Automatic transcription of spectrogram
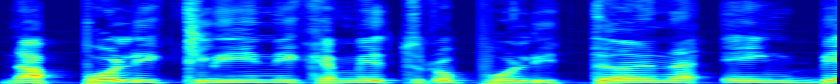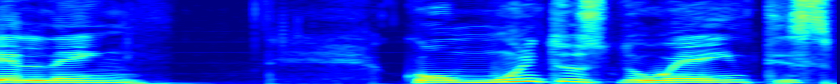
na Policlínica Metropolitana em Belém. Com muitos doentes,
